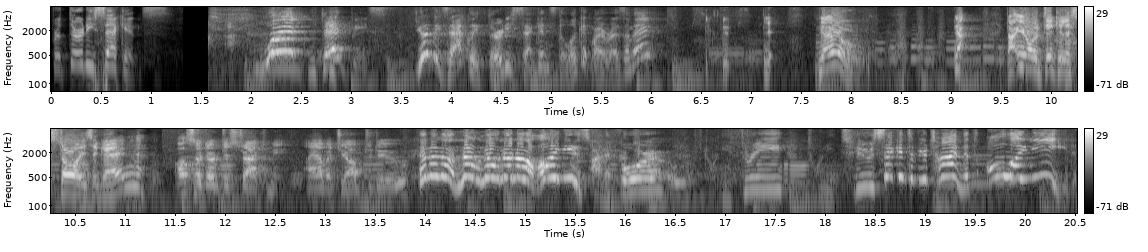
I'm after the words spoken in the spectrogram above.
For 30 seconds. What? Deadbeats. Do you have exactly 30 seconds to look at my resume? No! No, not your ridiculous stories again. Also, don't distract me. I have a job to do. No, no, no, no, no, no, no, no. All I need is 24, 23, 22 seconds of your time. That's all I need.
